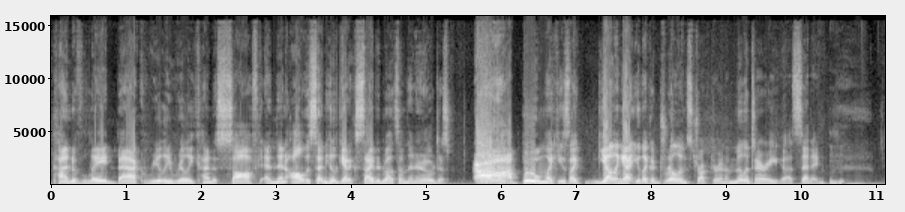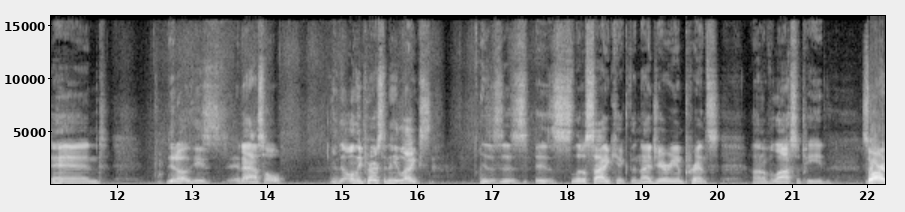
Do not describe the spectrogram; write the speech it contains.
kind of laid back, really really kind of soft, and then all of a sudden he'll get excited about something, and it'll just ah boom like he's like yelling at you like a drill instructor in a military uh, setting. and you know he's an asshole. And the only person he likes is his his little sidekick, the Nigerian prince on a velocipede. So our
